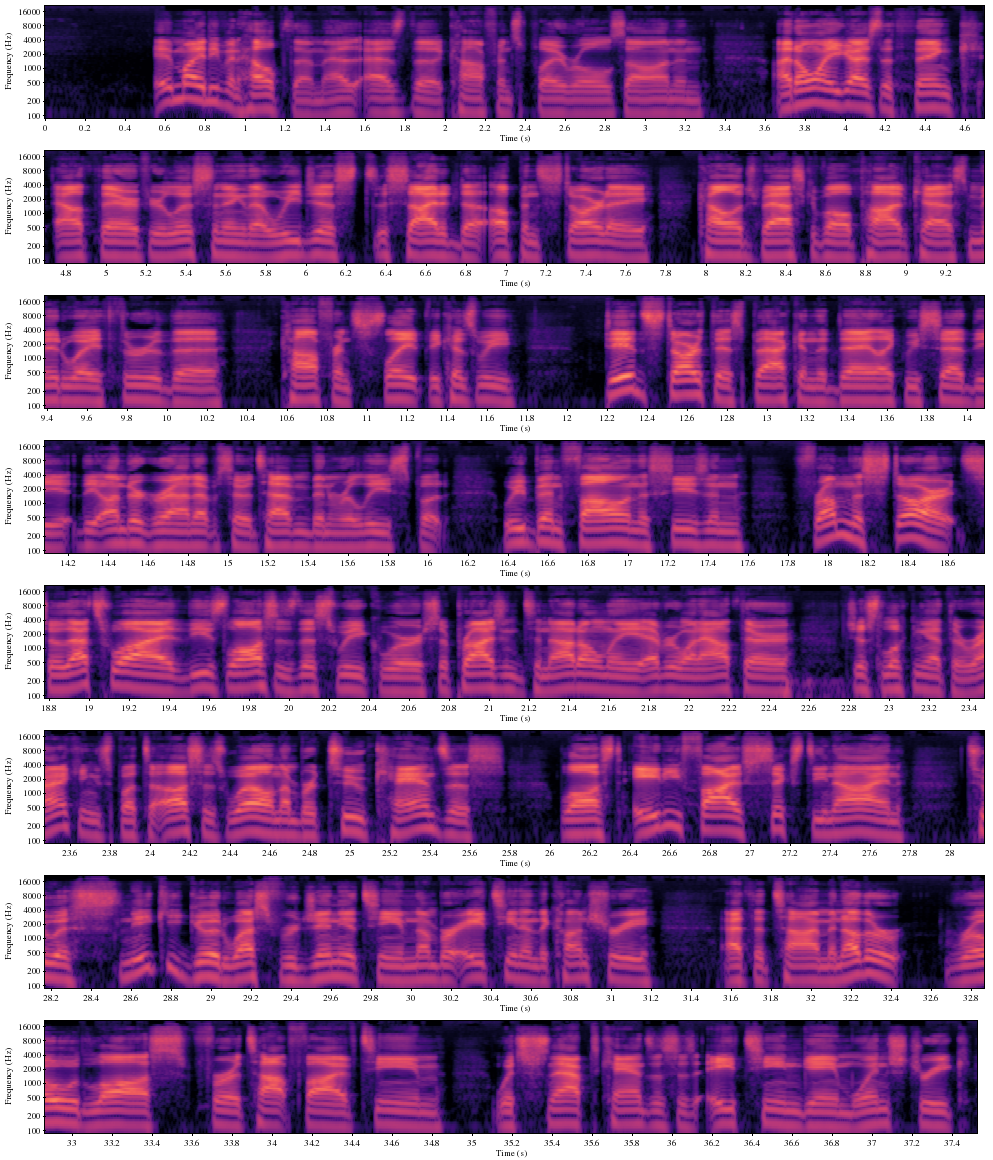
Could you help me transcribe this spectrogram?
It might even help them as, as the conference play rolls on. And I don't want you guys to think out there, if you're listening, that we just decided to up and start a college basketball podcast midway through the conference slate because we did start this back in the day. Like we said, the the underground episodes haven't been released, but we've been following the season from the start. So that's why these losses this week were surprising to not only everyone out there just looking at the rankings, but to us as well. Number two, Kansas lost 85-69 to a sneaky good West Virginia team, number 18 in the country at the time. Another road loss for a top five team, which snapped Kansas's 18 game win streak.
